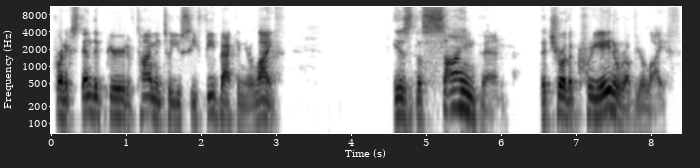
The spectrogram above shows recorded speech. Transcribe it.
for an extended period of time until you see feedback in your life is the sign then that you're the creator of your life.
